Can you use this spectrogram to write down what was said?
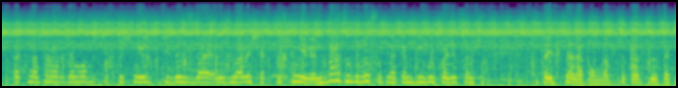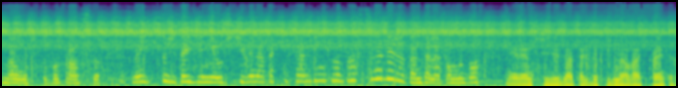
to tak naprawdę może się ktoś nieuczciwy znaleźć, jak ktoś, nie wiem, bardzo dużo osób na kempingu kładzie się tutaj telefon na przykład tak na łóżku po prostu. No i ktoś wejdzie nieuczciwy na taki kemping, po prostu zabierze ten telefon, no bo Nie wiem, czy się da tak dopilnować. Pamiętam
